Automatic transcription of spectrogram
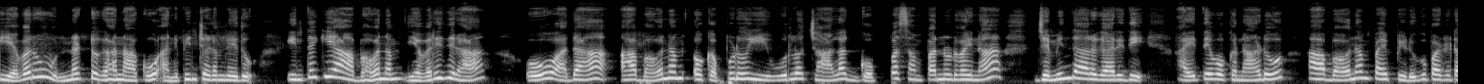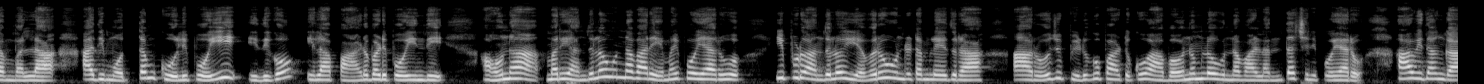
ఎవరూ ఉన్నట్టుగా నాకు అనిపించడం లేదు. ఇంతకీ ఆ భవనం ఎవరిదిరా? ఓ అదా. ఆ భవనం ఒకప్పుడు ఈ ఊర్లో చాలా గొప్ప సంపన్నుడైన జమీందారు గారిది. అయితే ఒకనాడు ఆ భవనంపై పిడుగు పడటం వల్ల అది మొత్తం కూలిపోయి ఇదిగో ఇలా పాడుబడిపోయింది. అవునా? మరి అందులో ఉన్నవారు ఏమైపోయారు ఇప్పుడు అందులో ఎవరూ ఉండటం లేదురా. ఆ రోజు పిడుగుపాటుకు ఆ భవనంలో ఉన్న వాళ్ళంతా చనిపోయారు. ఆ విధంగా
